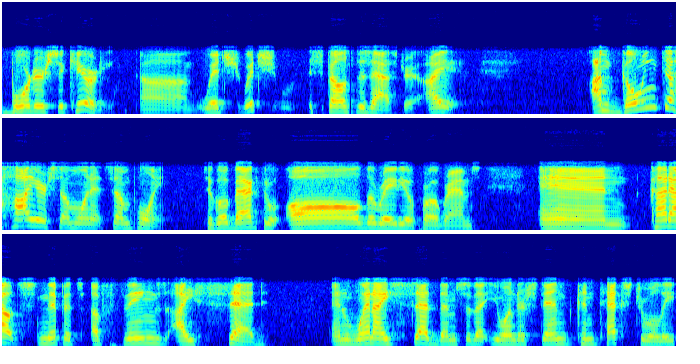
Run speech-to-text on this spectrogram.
border security, uh, which which spells disaster. I I'm going to hire someone at some point to go back through all the radio programs and cut out snippets of things I said and when I said them so that you understand contextually.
